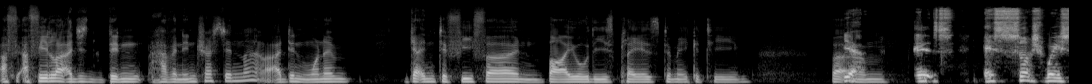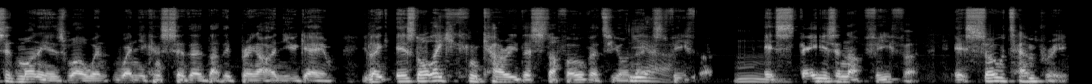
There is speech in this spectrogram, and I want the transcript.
I, f- I feel like i just didn't have an interest in that like, i didn't want to get into fifa and buy all these players to make a team but yeah um, it's it's such wasted money as well when when you consider that they bring out a new game like it's not like you can carry this stuff over to your next yeah. FIFA. Mm. It stays in that FIFA. It's so temporary.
